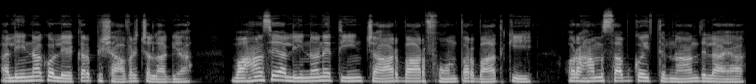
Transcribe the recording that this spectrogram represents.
अलीना को लेकर पिशावर चला गया। वहाँ से अलीना ने तीन चार बार फ़ोन पर बात की और हम सबको इतमान दिलाया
